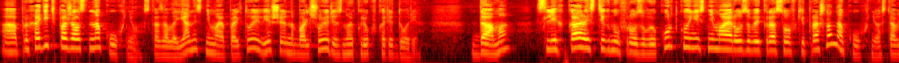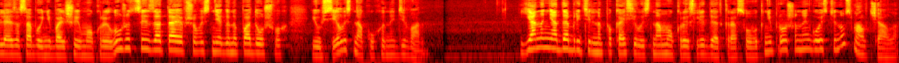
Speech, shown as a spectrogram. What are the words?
«А, «Проходите, пожалуйста, на кухню», — сказала Яна, снимая пальто и вешая на большой резной крюк в коридоре. Дама, слегка расстегнув розовую куртку и не снимая розовые кроссовки, прошла на кухню, оставляя за собой небольшие мокрые лужицы из затаявшего снега на подошвах, и уселась на кухонный диван. Яна неодобрительно покосилась на мокрые следы от кроссовок непрошенной гости, но смолчала.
